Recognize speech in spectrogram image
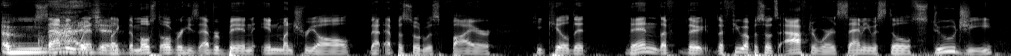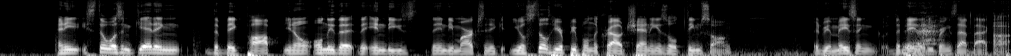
Imagine. Sami went like the most over he's ever been in Montreal. That episode was fire. He killed it. Then the the, the few episodes afterwards, Sami was still stoogey, and he, he still wasn't getting the big pop. You know, only the the indies, the indie marks, and he, you'll still hear people in the crowd chanting his old theme song. It'd be amazing the day that he brings that back. Uh, so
